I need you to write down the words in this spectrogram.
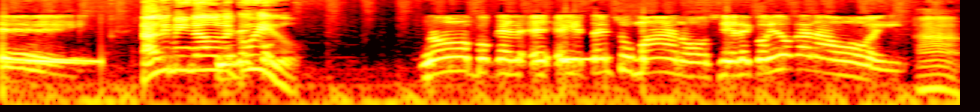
eh, ¿Está eliminado el escogido? No, porque él, él- él está en su mano. Si el escogido gana hoy, Ah.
